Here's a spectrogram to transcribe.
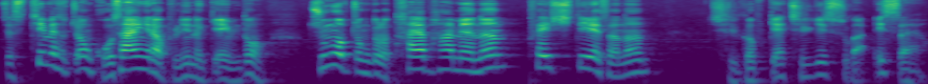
스팀에서 좀 고사양이라 불리는 게임도 중옵 정도로 타협하면은 FHD에서는 즐겁게 즐길 수가 있어요.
